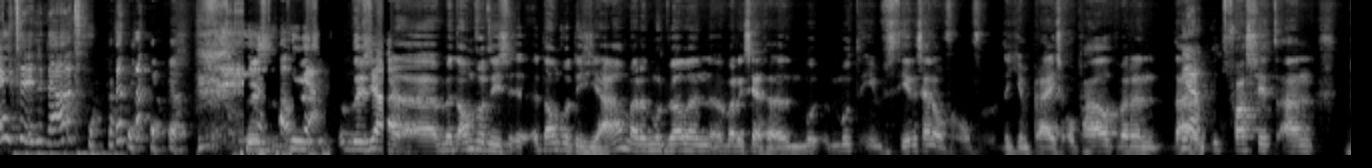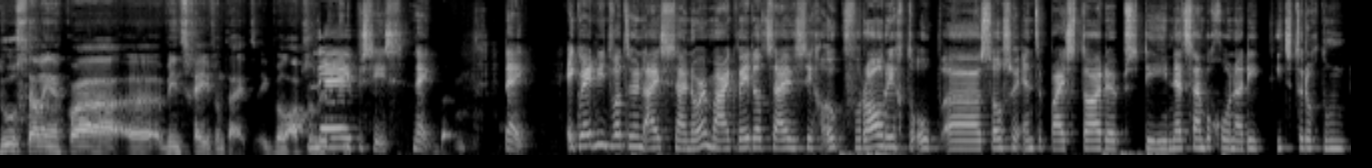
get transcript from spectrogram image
weten, inderdaad. Dus, Oh, dus, ja. dus ja, eh, het, antwoord is, het antwoord is ja, maar het moet wel een, eh, wat ik zeg, het moet, moet investering zijn of, of dat je een prijs ophaalt waarin daar Ja. niet vast zit aan doelstellingen qua eh, winstgevendheid. Ik wil absoluut. Nee, precies. Nee. Nee. Ik weet niet wat hun eisen zijn hoor, maar ik weet dat zij zich ook vooral richten op eh, social enterprise startups die net zijn begonnen, die iets terug doen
